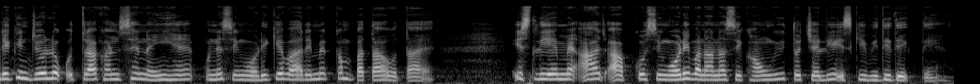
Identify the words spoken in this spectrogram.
लेकिन जो लोग उत्तराखंड से नहीं हैं, उन्हें सिंगौड़ी के बारे में कम पता होता है। इसलिए मैं आज आपको सिंगौड़ी बनाना सिखाऊँगी तो चलिए इसकी विधि देखते हैं।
